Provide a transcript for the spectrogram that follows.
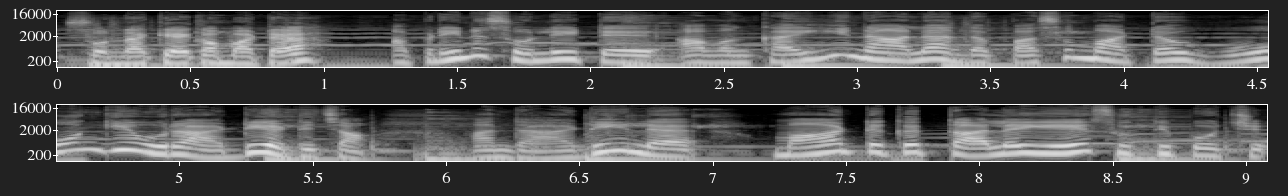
சொன்னா கேட்க மாட்ட? அப்படின்னு சொல்லிட்டு அவன் கையினால அந்த பசுமாட்டை ஓங்கி ஒரு அடி அடிச்சான். அந்த அடியில மாட்டுக்கு தலையே சுத்தி போச்சு.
